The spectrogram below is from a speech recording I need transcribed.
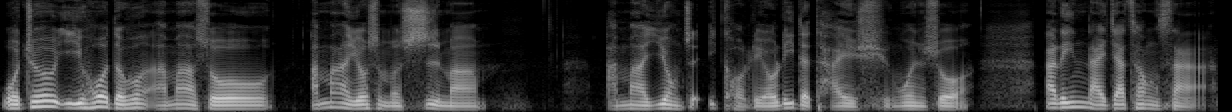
我就疑惑的问阿妈说：“阿妈有什么事吗？”阿妈用着一口流利的台语询问说：“阿玲来家冲啥？”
